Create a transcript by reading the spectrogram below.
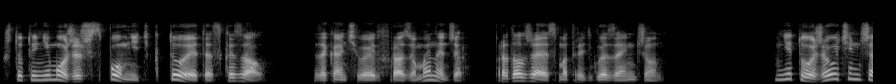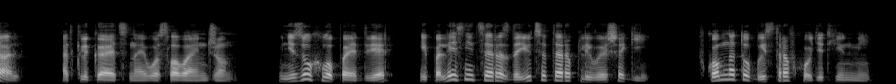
«Что ты не можешь вспомнить, кто это сказал?» – заканчивает фразу менеджер, продолжая смотреть в глаза Инджон. «Мне тоже очень жаль», – откликается на его слова Инджон. Внизу хлопает дверь, и по лестнице раздаются торопливые шаги. В комнату быстро входит Юнми.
